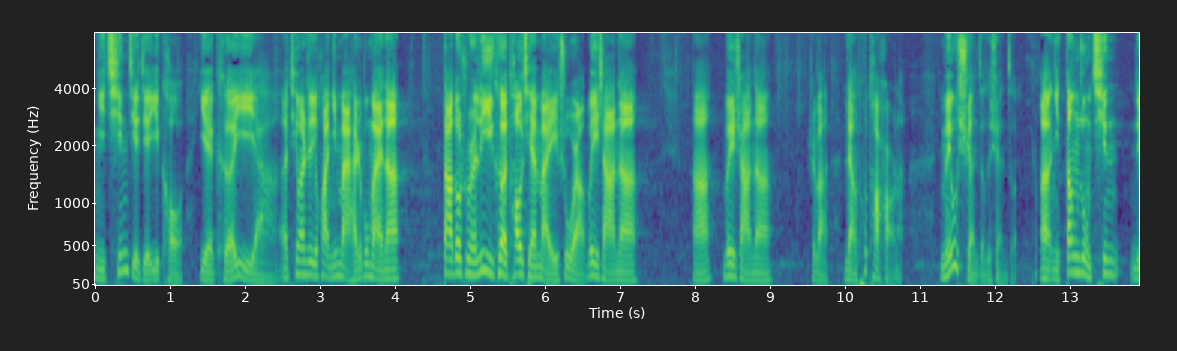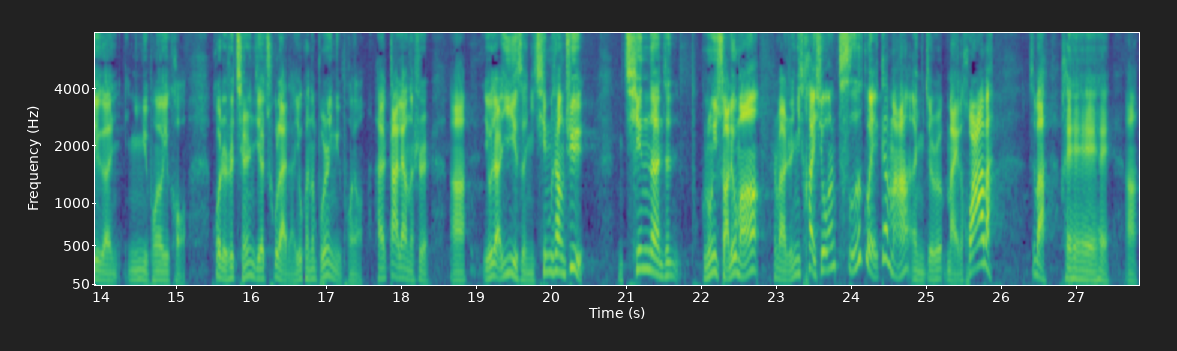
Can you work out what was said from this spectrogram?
你亲姐姐一口也可以呀。”呃，听完这句话，你买还是不买呢？大多数人立刻掏钱买一束啊，为啥呢？啊，为啥呢？是吧？两头讨好了，没有选择的选择啊！你当众亲这个你女朋友一口，或者是情人节出来的，有可能不是女朋友，还有大量的是啊，有点意思，你亲不上去，你亲呢这。容易耍流氓是吧？人家害羞，啊，死鬼干嘛？啊，你就说买个花吧，是吧？嘿嘿嘿嘿啊，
